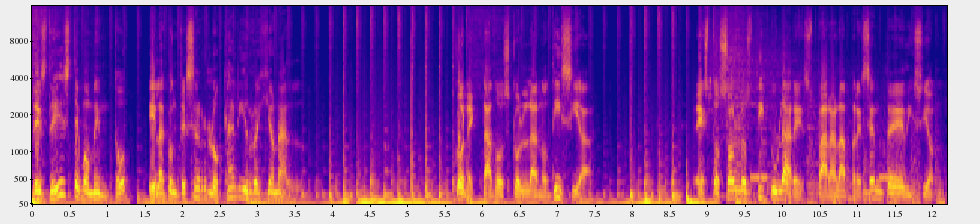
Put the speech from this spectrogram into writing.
Desde este momento, el acontecer local y regional. Conectados con la noticia. Estos son los titulares para la presente edición.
